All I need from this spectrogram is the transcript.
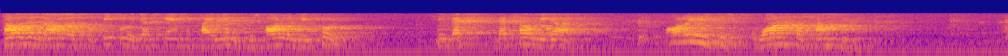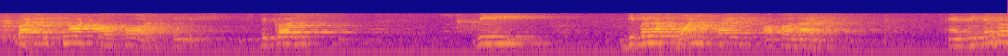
thousand dollars for people who just came for five minutes, this hall will be full. See, that's, that's how we are. Always this want for something. But it's not our fault. See, it's because we develop one side of our life and we never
